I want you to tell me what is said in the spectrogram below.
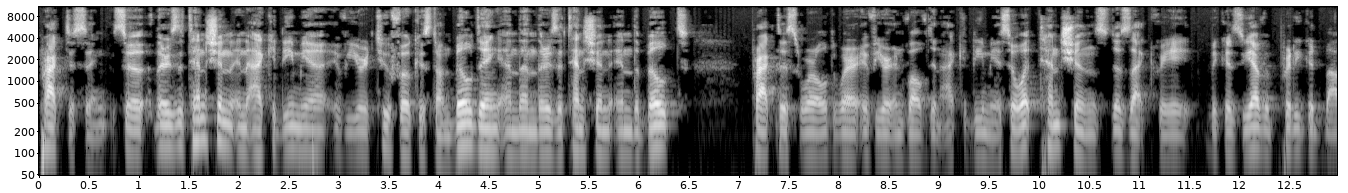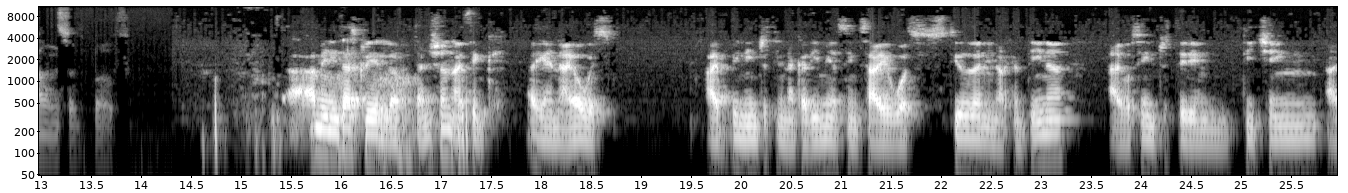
practicing. So there's a tension in academia if you're too focused on building, and then there's a tension in the built practice world where if you're involved in academia. So what tensions does that create? Because you have a pretty good balance of both. I mean, it does create a lot of tension. I think, again, I always, I've been interested in academia since I was a student in Argentina. I was interested in teaching. I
